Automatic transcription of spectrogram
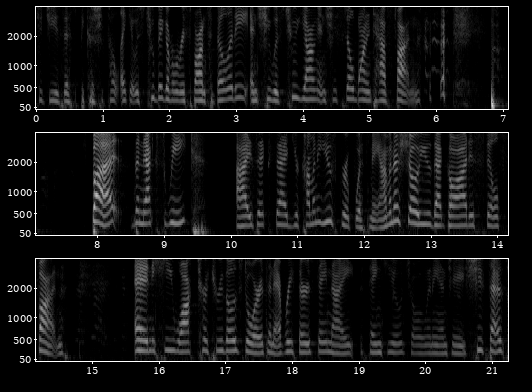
to Jesus because she felt like it was too big of a responsibility and she was too young and she still wanted to have fun. but the next week, Isaac said, You're coming to youth group with me. I'm going to show you that God is still fun. And he walked her through those doors, and every Thursday night, thank you, Joel and Angie, she says,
